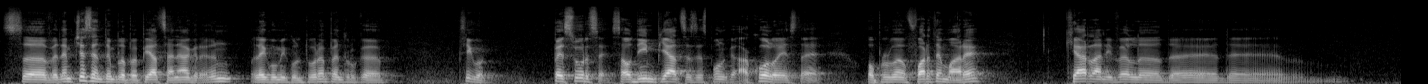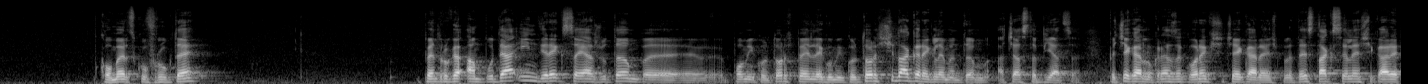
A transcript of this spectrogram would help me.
să vedem ce se întâmplă pe piața neagră în legumicultură, pentru că, sigur, pe surse sau din piață se spun că acolo este o problemă foarte mare, chiar la nivel uh, de, de comerț cu fructe, pentru că am putea indirect să-i ajutăm pe pomicultori, pe legumicultori și dacă reglementăm această piață. Pe cei care lucrează corect și cei care își plătesc taxele și care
